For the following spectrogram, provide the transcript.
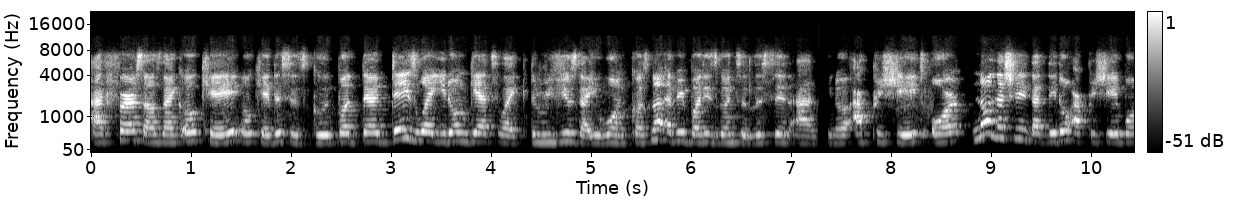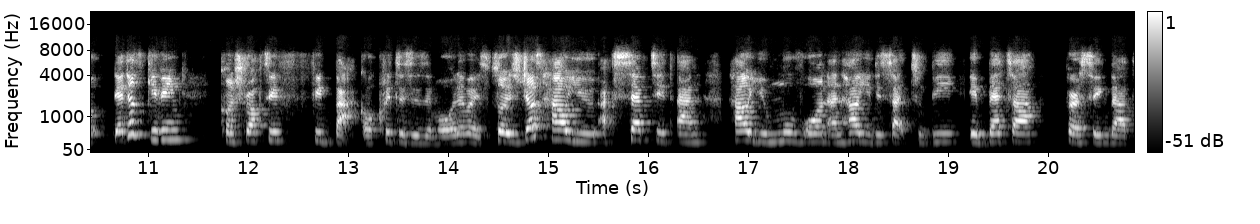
at first I was like, okay, okay, this is good. But there are days where you don't get like the reviews that you want because not everybody's going to listen and, you know, appreciate or not necessarily that they don't appreciate, but they're just giving constructive feedback or criticism or whatever it is. So it's just how you accept it and how you move on and how you decide to be a better person that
